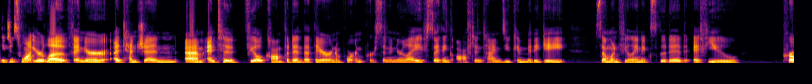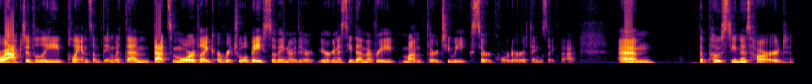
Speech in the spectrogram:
they just want your love and your attention um, and to feel confident that they're an important person in your life. So I think oftentimes you can mitigate someone feeling excluded if you proactively plan something with them. That's more of like a ritual base so they know they're you're going to see them every month or two weeks or quarter or things like that. Um the posting is hard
